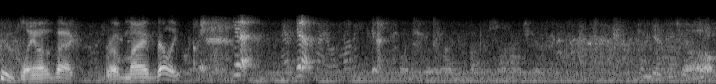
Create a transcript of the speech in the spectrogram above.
He's laying on his back. Rub my belly. Okay, get up. Get up. Get up. Oh.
